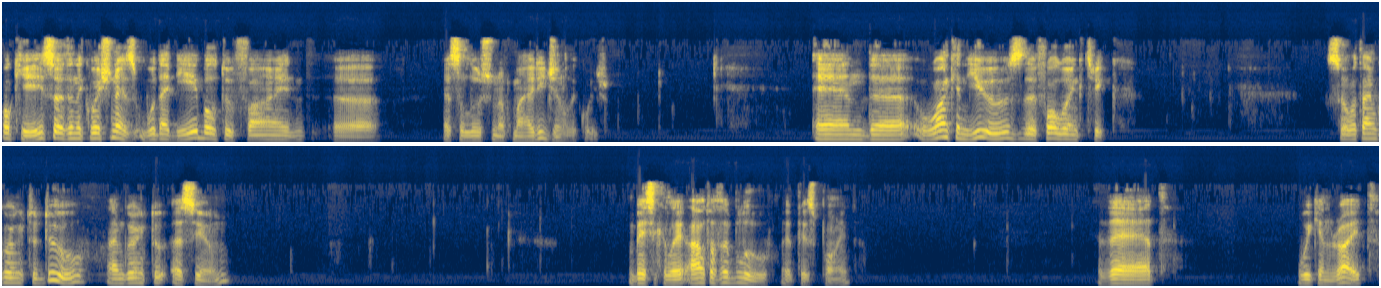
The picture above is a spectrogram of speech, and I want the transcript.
Okay, so then the question is, would I be able to find uh, a solution of my original equation? And uh, one can use the following trick. So what I'm going to do, I'm going to assume, basically out of the blue at this point, that we can write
